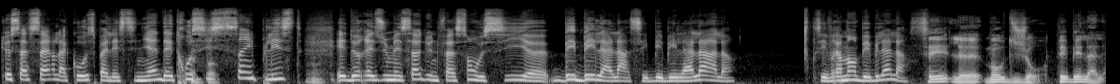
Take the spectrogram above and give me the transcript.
que ça sert la cause palestinienne d'être aussi simpliste et de résumer ça d'une façon aussi euh, bébé lala. C'est bébé lala là. C'est vraiment bébé lala. C'est le mot du jour. Bébé Lala.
